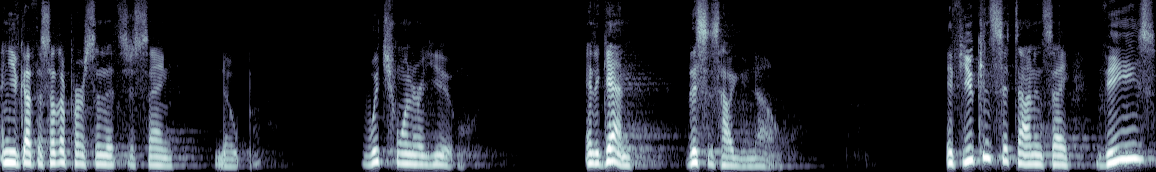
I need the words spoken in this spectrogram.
And you've got this other person that's just saying, nope. Which one are you? And again, this is how you know. If you can sit down and say, these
